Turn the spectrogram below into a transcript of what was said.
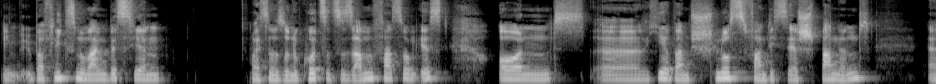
überfliegst nur mal ein bisschen, weil es nur so eine kurze Zusammenfassung ist. Und äh, hier beim Schluss fand ich sehr spannend. Äh,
